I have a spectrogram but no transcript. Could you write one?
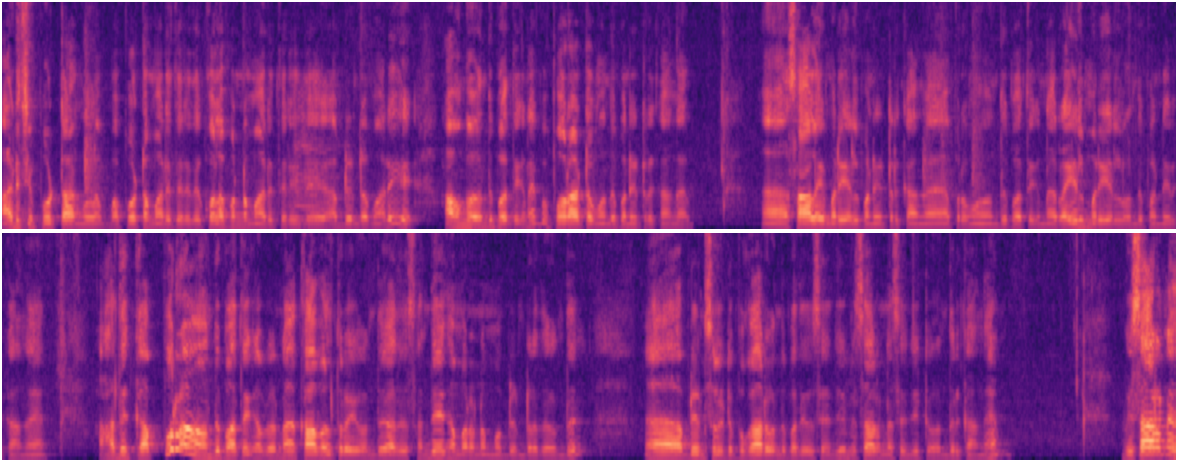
அடித்து போட்டாங்களாம் போட்ட மாதிரி தெரியுது கொலை பண்ண மாதிரி தெரியுது அப்படின்ற மாதிரி அவங்க வந்து பார்த்திங்கன்னா இப்போ போராட்டம் வந்து ஆஹ் சாலை மறியல் பண்ணிட்டு இருக்காங்க அப்புறம் வந்து பார்த்திங்கன்னா ரயில் மறியல் வந்து பண்ணியிருக்காங்க அதுக்கப்புறம் வந்து பார்த்திங்க அப்படின்னா காவல்துறை வந்து அது சந்தேக மரணம் அப்படின்றது வந்து அப்படின்னு சொல்லிட்டு புகார் வந்து பதிவு செஞ்சு விசாரணை செஞ்சுட்டு வந்திருக்காங்க. விசாரணை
